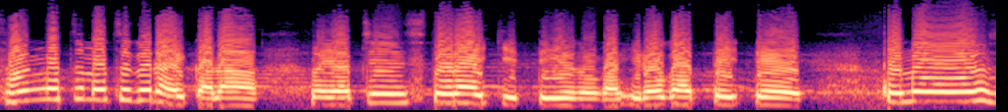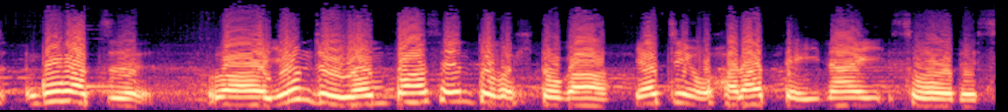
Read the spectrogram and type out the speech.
3月末ぐらいから、まあ、家賃ストライキっていうのが広がっていて、この5月、は44%の人が家賃を払っていないそうです。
